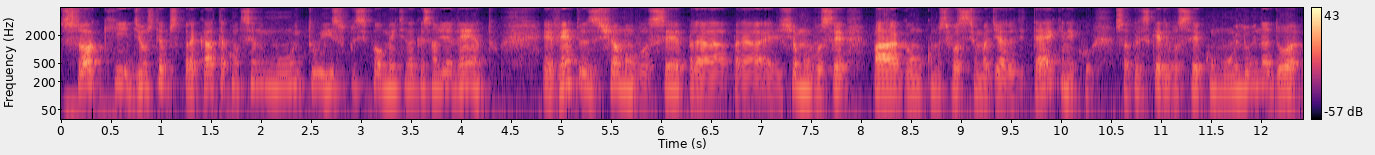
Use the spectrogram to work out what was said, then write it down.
Só que de uns tempos para cá está acontecendo muito isso, principalmente na questão de evento. Evento eles chamam você para, eles chamam você, pagam como se fosse uma diária de técnico, só que eles querem você como um iluminador.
